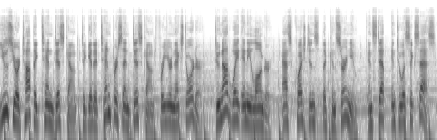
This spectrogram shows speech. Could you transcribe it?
Use your Topic 10 discount to get a 10% discount for your next order. Do not wait any longer, ask questions that concern you, and step into a success.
